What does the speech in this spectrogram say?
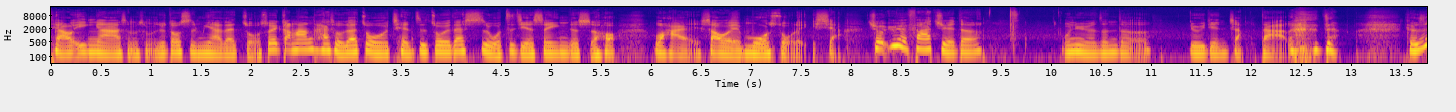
调音啊，什么什么，就都是米娅在做。所以刚刚开始我在做前置作业，在试我自己的声音的时候，我还稍微摸索了一下，就越发觉得 我女儿真的有一点长大了。这样，可是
